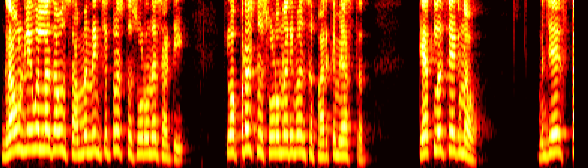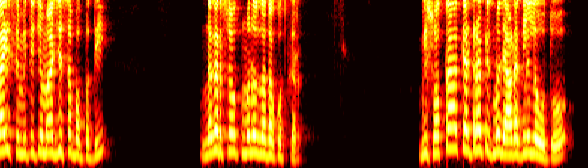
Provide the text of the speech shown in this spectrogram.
ग्राउंड लेवलला जाऊन सामान्यांचे प्रश्न सोडवण्यासाठी किंवा प्रश्न सोडवणारी माणसं फार कमी असतात. त्यातलंच एक नाव म्हणजे स्थायी समितीचे माजी सभापती नगरसेवक मनोजदादा कोतकर मी स्वतः त्या ट्रॅफिकमध्ये अडकलेलो होतो.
